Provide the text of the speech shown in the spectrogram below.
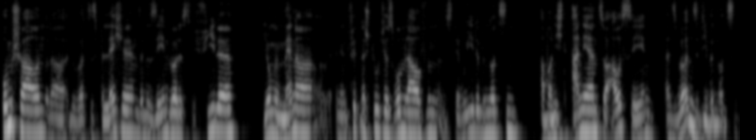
umschauen oder du würdest es belächeln, wenn du sehen würdest, wie viele junge Männer in den Fitnessstudios rumlaufen, Steroide benutzen, aber nicht annähernd so aussehen, als würden sie die benutzen.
